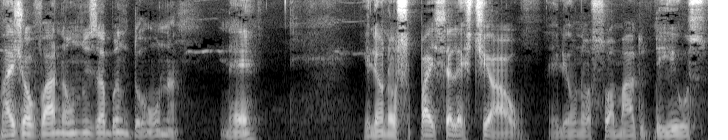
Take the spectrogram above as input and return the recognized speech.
mas Jeová não nos abandona, né? Ele é o nosso Pai celestial, ele é o nosso amado Deus.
